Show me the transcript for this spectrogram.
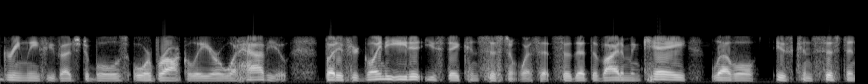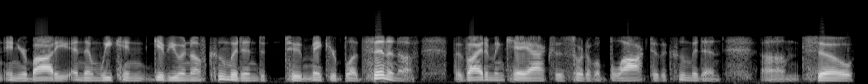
green leafy vegetables or broccoli or what have you, but if you're going to eat it, you stay consistent with it so that the vitamin K level is consistent in your body, and then we can give you enough Coumadin to, to make your blood thin enough. But vitamin K acts as sort of a block to the Coumadin. Um, so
